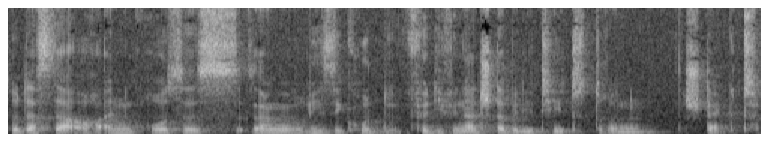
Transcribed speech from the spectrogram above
sodass da auch ein großes wir, Risiko für die Finanzstabilität drin steckt.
